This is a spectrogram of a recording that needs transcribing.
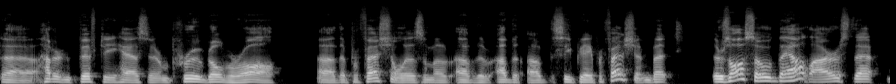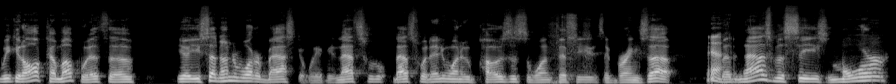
uh, 150 has improved overall uh, the professionalism of, of the of the of the CPA profession. But there's also the outliers that we could all come up with. Of you know, you said underwater basket weaving. That's that's what anyone who poses the 150 usually brings up. Yeah. But NASBA sees more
